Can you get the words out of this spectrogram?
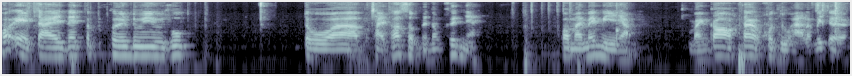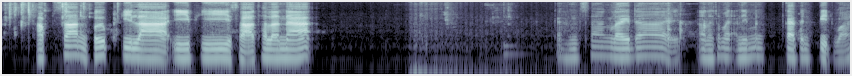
ราะเอกใจในคือดู YouTube ตัวถ่ายทอดสดมันต้องขึ้นเนี่ยพอมันไม่มีเนี่ยมันก็ถ้าคนดูหาเราไม่เจอ อัพสั้นปุ๊บกีฬา EP สาธารณะ การสร้างรายได้อะไรทำไมอันนี้มันกลายเป็นปิดวะ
